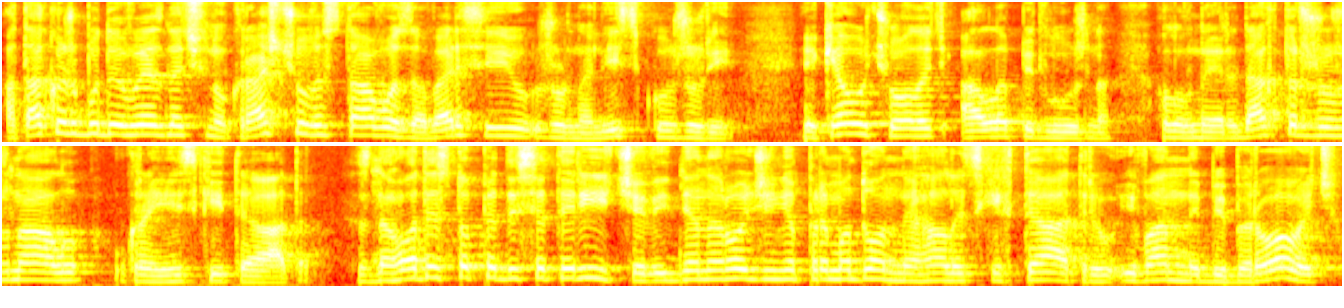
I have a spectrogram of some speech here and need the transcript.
а також буде визначено кращу виставу за версією журналістського журі, яке очолить Алла Підлужна, головний редактор журналу Український театр. З нагоди 150-річчя від дня народження примадонни Галицьких театрів Іванни Біберович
